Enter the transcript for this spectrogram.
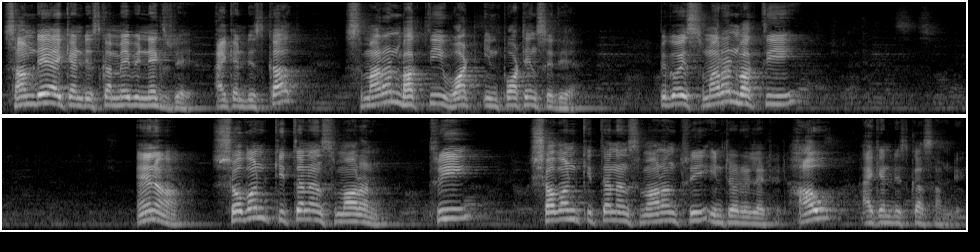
Someday I can discuss, maybe next day, I can discuss Smaran Bhakti, what importance is there. Because Smaran Bhakti you know, Kirtan and Smaran, three, Shravan, Kirtan and Smaran, three interrelated. How? I can discuss someday.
